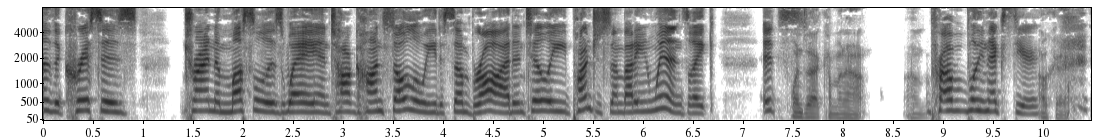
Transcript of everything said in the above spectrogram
of the Chris's trying to muscle his way and talk Han Solo-y to some broad until he punches somebody and wins. Like it's When's that coming out? Um, probably next year. okay.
